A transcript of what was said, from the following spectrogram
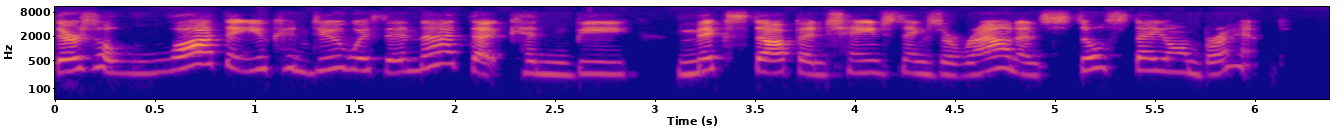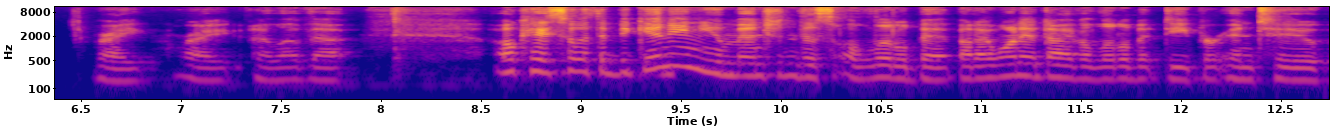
there's a lot that you can do within that that can be mixed up and change things around and still stay on brand. Right, right. I love that. Okay, so at the beginning you mentioned this a little bit, but I want to dive a little bit deeper into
